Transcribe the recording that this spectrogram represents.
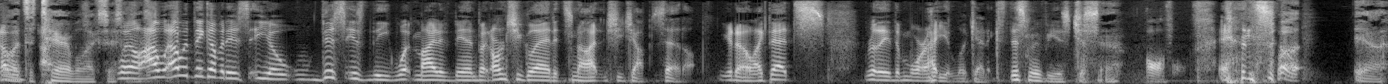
oh, would, it's a terrible exercise. Well, I, I would think of it as you know this is the what might have been, but aren't you glad it's not? And she chopped his head off. You know, like that's really the more how you look at it. Cause this movie is just yeah. awful. And so, well, yeah,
